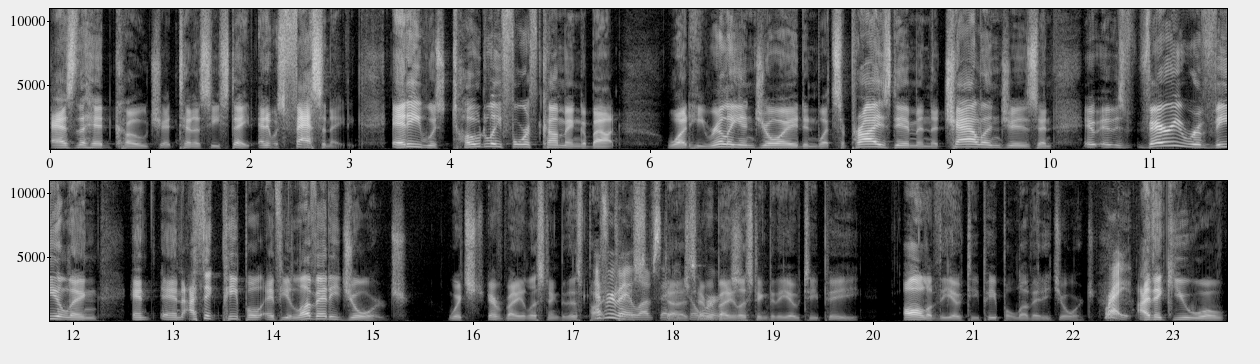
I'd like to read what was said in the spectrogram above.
as the head coach at Tennessee State. And it was fascinating. Eddie was totally forthcoming about what he really enjoyed and what surprised him and the challenges. And it, it was very revealing. And, and I think people, if you love Eddie George, which everybody listening to this podcast Everybody loves Eddie does, everybody George. listening to the OTP, all of the OT people love Eddie George. Right. I think you will.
